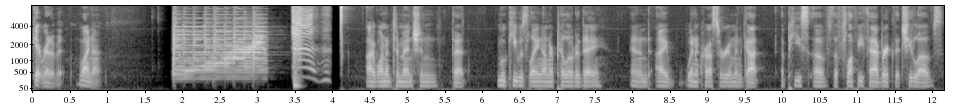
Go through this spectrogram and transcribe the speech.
Get rid of it. Why not? I wanted to mention that Mookie was laying on her pillow today, and I went across the room and got a piece of the fluffy fabric that she loves,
